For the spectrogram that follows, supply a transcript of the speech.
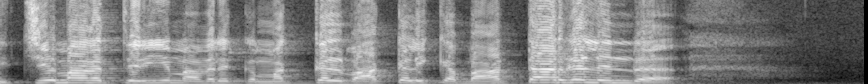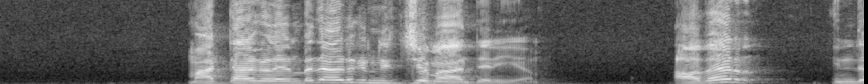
நிச்சயமாக தெரியும் அவருக்கு மக்கள் வாக்களிக்க மாட்டார்கள் என்ற மாட்டார்கள் என்பது அவருக்கு நிச்சயமாக தெரியும். அவர் இந்த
